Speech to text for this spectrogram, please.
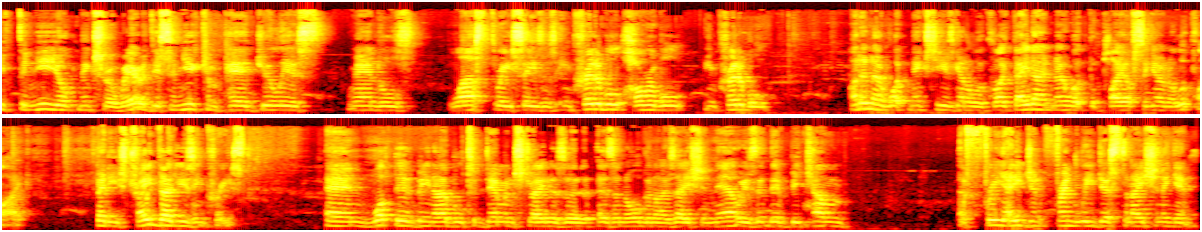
if the New York Knicks are aware of this and you compare Julius Randle's last three seasons, incredible, horrible, incredible. I don't know what next year is going to look like. They don't know what the playoffs are going to look like but his trade value's increased. And what they've been able to demonstrate as a as an organisation now is that they've become a free agent friendly destination again.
